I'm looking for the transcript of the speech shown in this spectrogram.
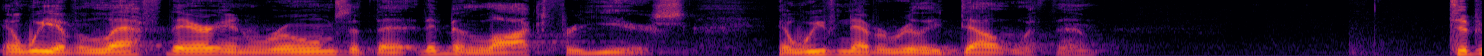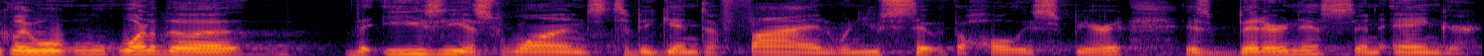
and we have left there in rooms that they've been locked for years and we've never really dealt with them. Typically, one of the the easiest ones to begin to find when you sit with the Holy Spirit is bitterness and anger.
